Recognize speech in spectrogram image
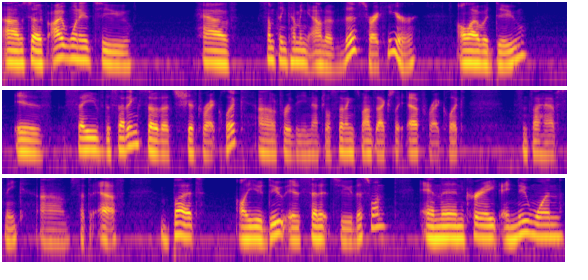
um, so if I wanted to have something coming out of this right here, all I would do is save the settings. So that's shift right click uh, for the natural settings. Mine's actually F right click since I have sneak um, set to F but all you do is set it to this one and then create a new one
